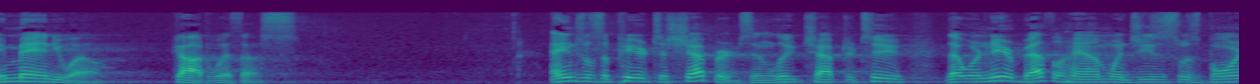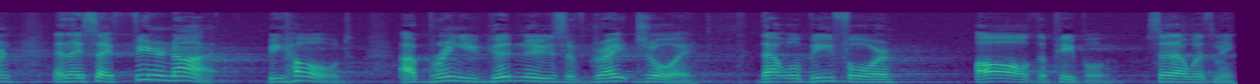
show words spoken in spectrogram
Emmanuel, God with us. Angels appeared to shepherds in Luke chapter 2 that were near Bethlehem when Jesus was born, and they say, Fear not, behold, I bring you good news of great joy that will be for all the people. Say that with me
